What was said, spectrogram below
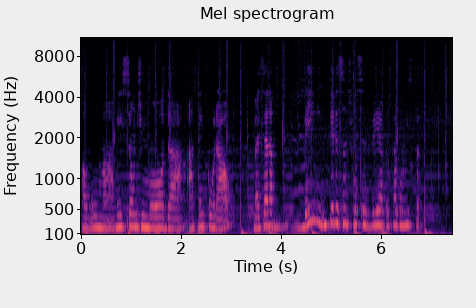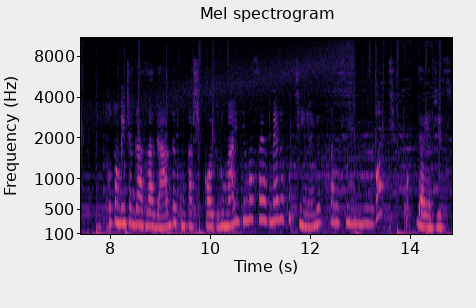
alguma menção de moda atemporal, mas era bem interessante você ver a protagonista totalmente agasalhada, com cachecol e tudo mais, e uma saia mega curtinha. E eu ficava assim, what? Qual ideia disso?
